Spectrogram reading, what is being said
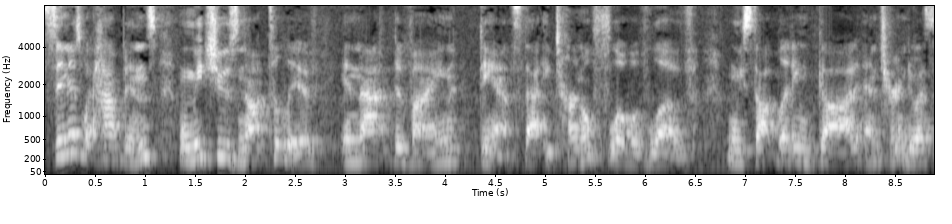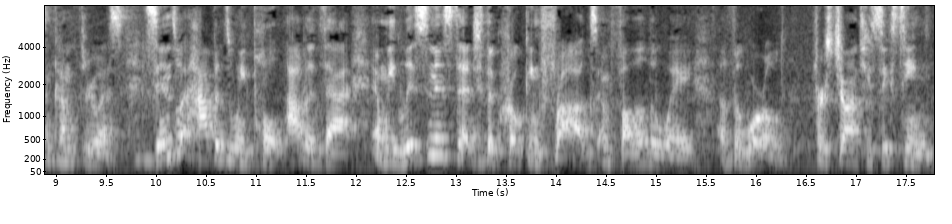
Sin is what happens when we choose not to live in that divine dance, that eternal flow of love. When we stop letting God enter into us and come through us. Sin's what happens when we pull out of that and we listen instead to the croaking frogs and follow the way of the world. 1 John 2:16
